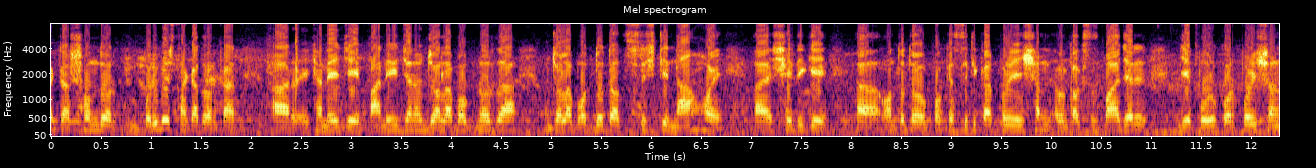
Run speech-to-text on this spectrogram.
একটা সুন্দর পরিবেশ থাকা দরকার। আর এখানে যে পানির যেন জলামগ্নতা জলাবদ্ধতার সৃষ্টি না হয় সেদিকে অন্তত পক্ষে সিটি কর্পোরেশন এবং কক্সেস বাজারের যে পৌর কর্পোরেশন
